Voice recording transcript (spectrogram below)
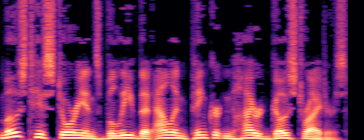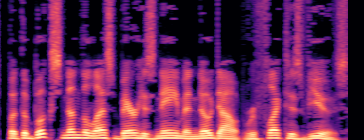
Most historians believe that Allan Pinkerton hired ghostwriters, but the books nonetheless bear his name and no doubt reflect his views.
